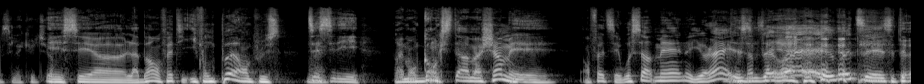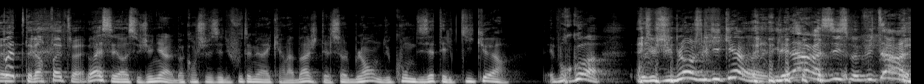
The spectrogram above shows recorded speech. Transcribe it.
C'est la culture. et c'est euh, là-bas en fait, ils font peur en plus. Tu sais, Ouais. c'est des vraiment gangsta machin, mais en fait, c'est what's up man, you're right. C'est- man? ouais, en fait, c'est- c'était Ouais, pote. T'es leur pote, ouais. Ouais, c'est ouais, c'est génial. Bah, quand je faisais du foot américain là-bas, j'étais le seul blanc. Du coup, on me disait t'es le kicker. Et pourquoi? Parce que je suis blanc, je suis le kicker. Il est là, racisme, putain.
